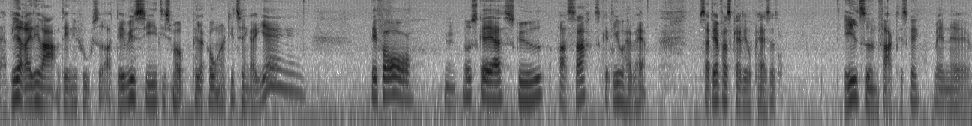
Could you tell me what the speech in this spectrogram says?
der bliver rigtig varmt inde i huset, og det vil sige, at de små pelagoner, de tænker, ja, yeah, det er forår, mm. nu skal jeg skyde, og så skal de jo have vand. Så derfor skal det jo passe hele tiden faktisk. Ikke? Men øh,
